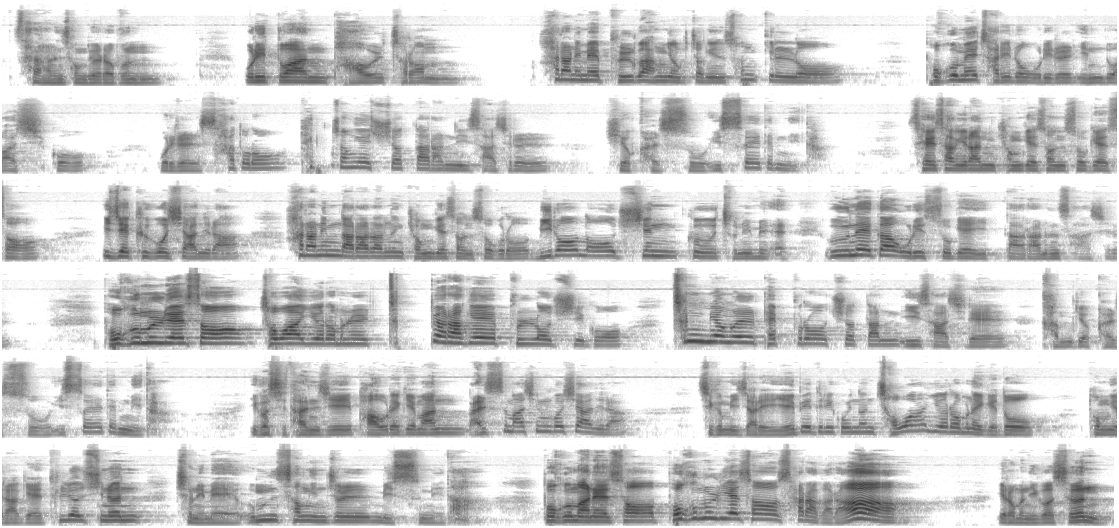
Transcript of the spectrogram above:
사랑하는 성도 여러분, 우리 또한 바울처럼 하나님의 불가항력적인 손길로 복음의 자리로 우리를 인도하시고 우리를 사도로 택정해 주셨다라는 이 사실을 기억할 수 있어야 됩니다. 세상이란 경계선 속에서 이제 그곳이 아니라 하나님 나라라는 경계선 속으로 밀어 넣어 주신 그 주님의 은혜가 우리 속에 있다라는 사실. 복음을 위해서 저와 여러분을 특별하게 불러 주시고 특명을 베풀어 주셨다는 이 사실에 감격할 수 있어야 됩니다. 이것이 단지 바울에게만 말씀하시는 것이 아니라 지금 이 자리에 예배드리고 있는 저와 여러분에게도 동일하게 들려주시는 주님의 음성인 줄 믿습니다. 복음 안에서 복음을 위해서 살아가라. 여러분 이것은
